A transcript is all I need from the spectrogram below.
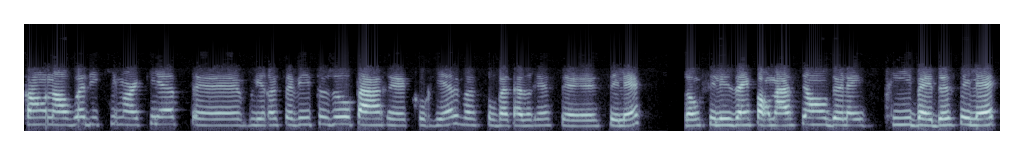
quand on envoie des key markets, vous les recevez toujours par courriel sur votre adresse Select. Donc, c'est les informations de l'industrie ben, de Select.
